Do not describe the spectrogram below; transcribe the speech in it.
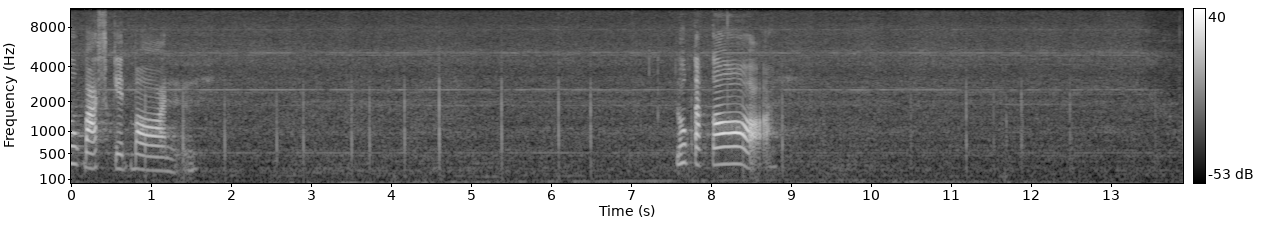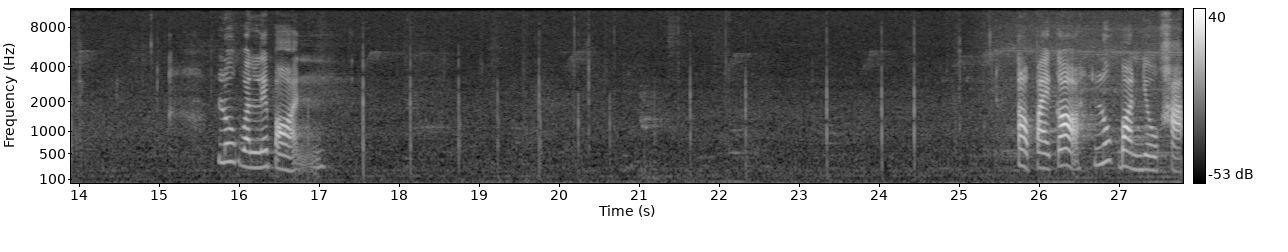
ลูกบาสเกตบอล ลูกตะก้อ ลูกวอลเลย์บอล ต่อไปก็ลูกบอลโยคะ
